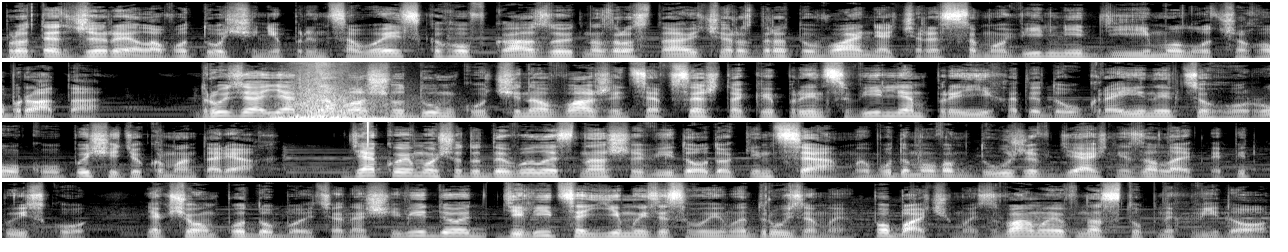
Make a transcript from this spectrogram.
Проте джерела в оточенні принца Вельського вказують на зростаюче роздратування через самовільні дії молодшого брата. Друзі, а як на вашу думку, чи наважиться все ж таки принц Вільям приїхати до України цього року? Пишіть у коментарях. Дякуємо, що додивились наше відео до кінця. Ми будемо вам дуже вдячні за лайк та підписку. Якщо вам подобаються наші відео, діліться їми зі своїми друзями. Побачимось з вами в наступних відео.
